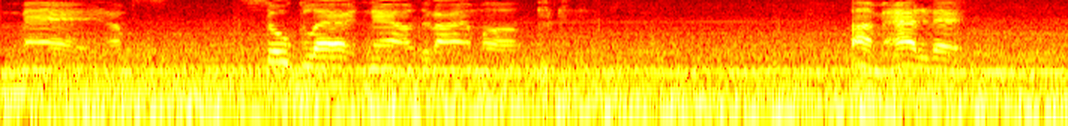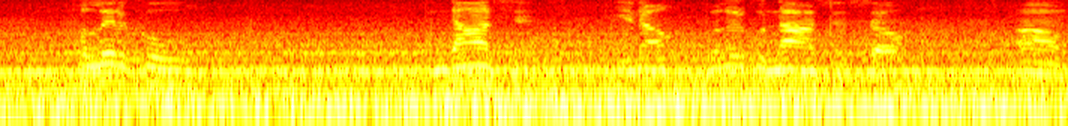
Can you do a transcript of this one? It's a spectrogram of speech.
mad. And I'm so glad now that I am uh, I'm out of that political nonsense, you know, political nonsense. So, um,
